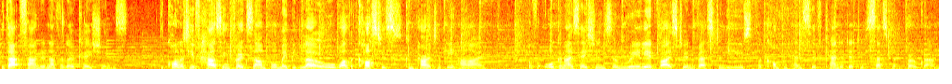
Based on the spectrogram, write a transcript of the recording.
to that found in other locations. The quality of housing, for example, may be low while the cost is comparatively high. Organisations are really advised to invest in the use of a comprehensive candidate assessment programme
